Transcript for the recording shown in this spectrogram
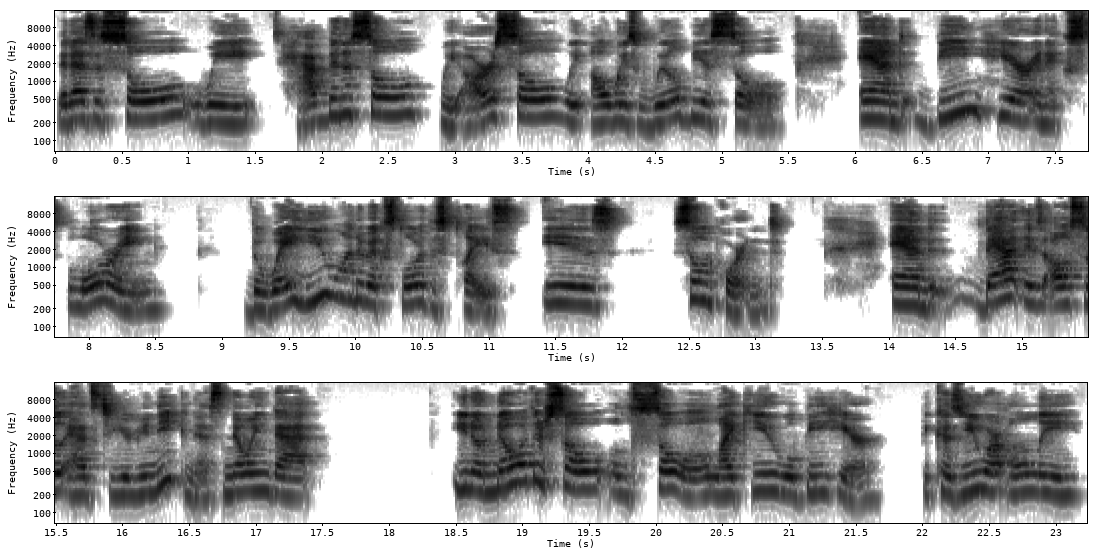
that as a soul, we have been a soul, we are a soul, we always will be a soul. And being here and exploring the way you want to explore this place is so important. And that is also adds to your uniqueness, knowing that, you know, no other soul, soul like you will be here because you are only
